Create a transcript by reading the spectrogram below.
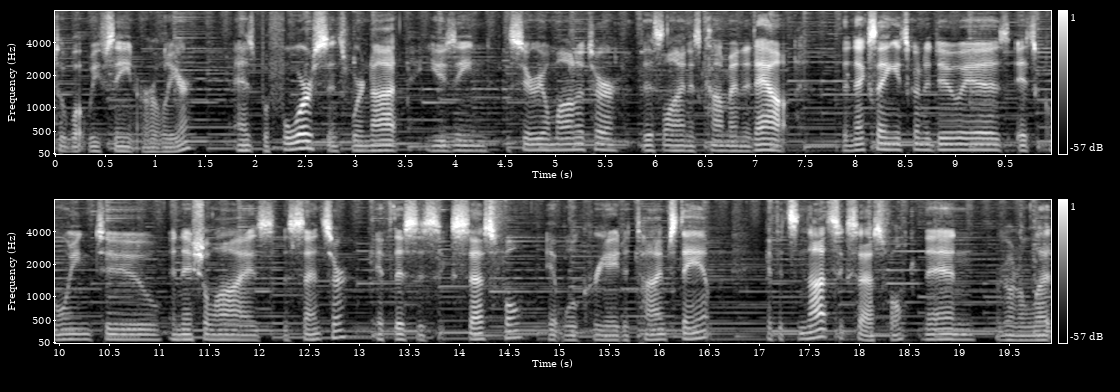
to what we've seen earlier. As before, since we're not using the serial monitor, this line is commented out. The next thing it's going to do is it's going to initialize the sensor. If this is successful, it will create a timestamp if it's not successful, then we're going to let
